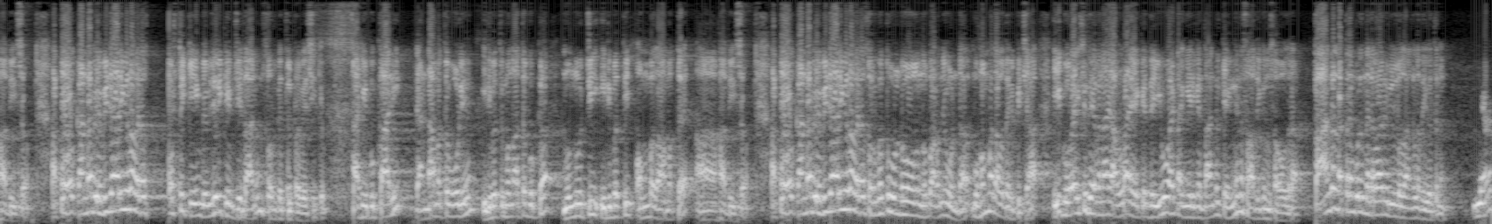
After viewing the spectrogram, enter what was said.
ഹദീസ്. അപ്പോ കണ്ട വ്യഭിചാരികളെ അവരെ സൃഷ്ടിക്കുകയും വ്യഭിചരിക്കുകയും ചെയ്താലും സ്വർഗത്തിൽ പ്രവേശിക്കും. സഹി ബുക്കാരി രണ്ടാമത്തെ വോളിയം ഇരുപത്തിമൂന്നാമത്തെ ബുക്ക് മുന്നൂറ്റി ഇരുപത്തി ഒമ്പതാമത്തെ ഹദീസ്. അപ്പോ കണ്ട വ്യഭിചാരികളെ വരെ സ്വർഗത്ത് കൊണ്ടുപോകുന്നു പറഞ്ഞുകൊണ്ട് മുഹമ്മദ് അവതരിപ്പിച്ച ഈ കുറേശ്ശി ദേവനായ അള്ളാഹയൊക്കെ ദൈവമായിട്ട് അംഗീകരിക്കാൻ താങ്കൾക്ക് എങ്ങനെ സാധിക്കും സഹോദര? താങ്കൾ അത്ര പോലും നിലവാരമില്ലല്ലോ താങ്കളുടെ ദൈവത്തിന്. ഞാൻ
